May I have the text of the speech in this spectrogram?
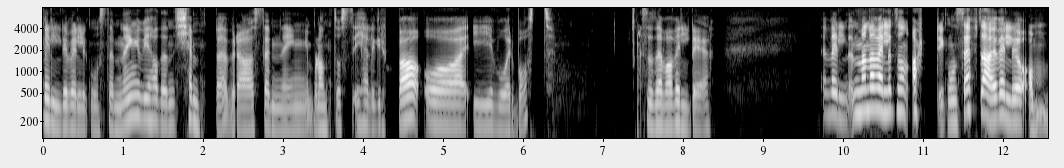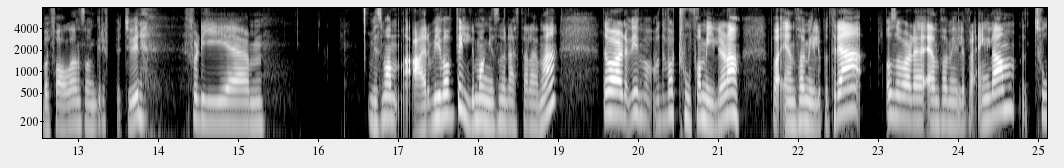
veldig, veldig god stemning. Vi hadde en kjempebra stemning blant oss i hele gruppa og i vår båt. Så det var veldig, veldig Men det er veldig et sånn artig konsept. Det er jo veldig å anbefale en sånn gruppetur. Fordi eh, hvis man er Vi var veldig mange som reiste alene. Det var, vi, det var to familier, da. Det var en familie på tre, og så var det en familie fra England. To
